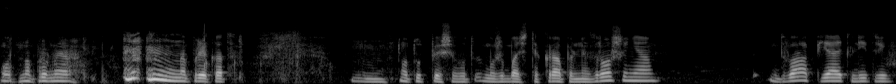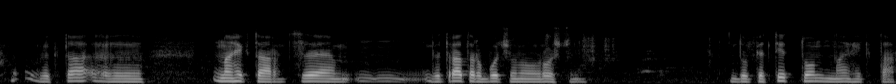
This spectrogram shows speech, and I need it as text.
От, наприклад, наприклад, отут пише, от, може бачите, крапельне зрошення 2-5 літрів гекта, е, на гектар. Це витрата робочого розчину. До 5 тонн на гектар.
